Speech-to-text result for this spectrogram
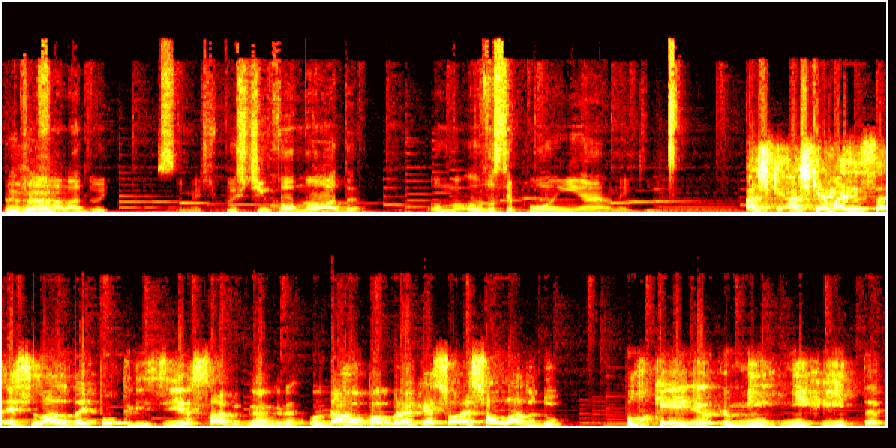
Eu tinha Uhum. falado isso, assim, mas tipo, isso te incomoda? Ou, ou você põe, ah, que... Acho que, acho que é mais essa- esse lado da hipocrisia, sabe, Gangra? O da roupa branca é só, é só o lado do porquê. Eu, eu- me, me irrita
